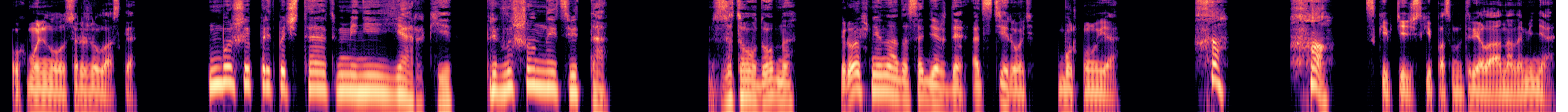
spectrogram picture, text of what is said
— ухмыльнулась Рыжеласка. «Больше предпочитают менее яркие, приглушенные цвета». «Зато удобно. Кровь не надо с одежды отстирывать», — буркнул я. «Ха! Ха!» — скептически посмотрела она на меня.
